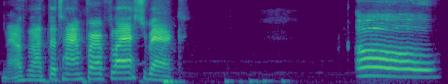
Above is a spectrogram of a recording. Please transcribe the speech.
Now's not the time for a flashback. Oh.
